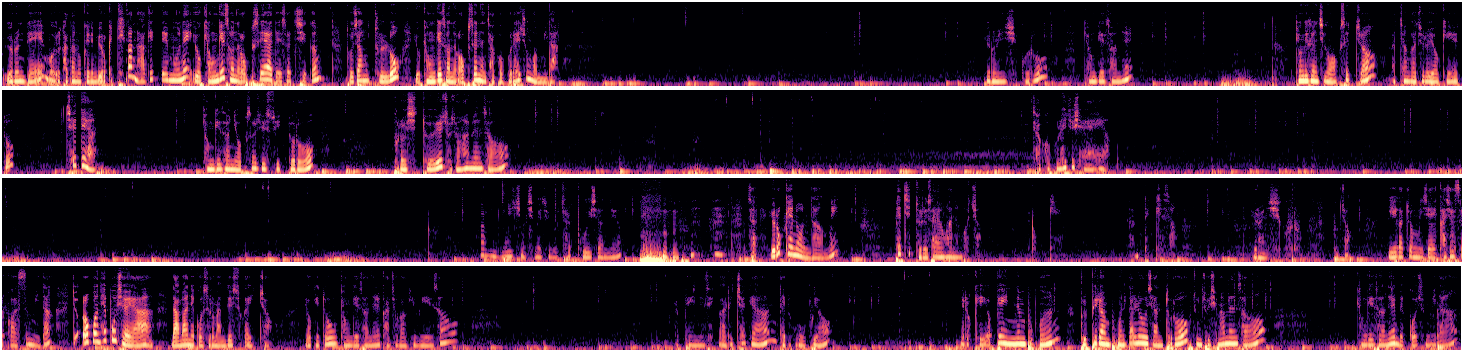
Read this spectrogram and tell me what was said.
요런데 뭐 이렇게 갖다 놓게 되면 이렇게 티가 나기 때문에 이 경계선을 없애야 돼서 지금 도장 tool로 이 경계선을 없애는 작업을 해준 겁니다. 이런 식으로 경계선을 경계선 지금 없앴죠? 마찬가지로 여기에도 최대한 경계선이 없어질 수 있도록 브러쉬 툴 조정하면서 작업을 해주셔야 해요. 아, 눈이 침침해서 이거 잘 보이지 않네요. 자, 이렇게 놓은 다음에 patch tool을 사용하는 거죠. 이렇게 선택해서 이런 식으로? 이해가 좀 이제 가셨을 것 같습니다. 여러 번 해보셔야 나만의 것으로 만들 수가 있죠. 여기도 경계선을 가져가기 위해서 옆에 있는 색깔을 최대한 데리고 오고요. 이렇게 옆에 있는 부분 불필요한 부분 딸려오지 않도록 좀 조심하면서 경계선을 메꿔줍니다.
